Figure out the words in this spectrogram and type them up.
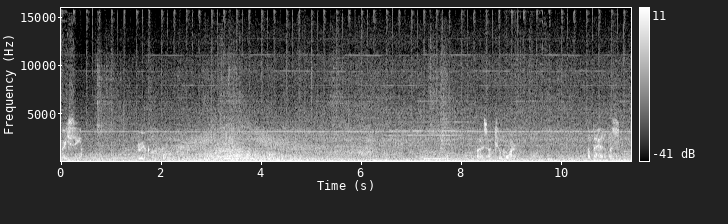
Where you see him? Three o'clock. Eyes on two more. Up ahead of us.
